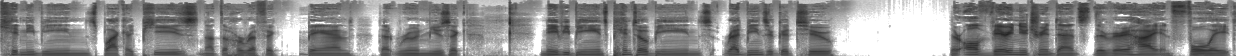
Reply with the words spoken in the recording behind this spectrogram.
kidney beans, black eyed peas, not the horrific band that ruined music, navy beans, pinto beans, red beans are good too. They're all very nutrient dense. They're very high in folate.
